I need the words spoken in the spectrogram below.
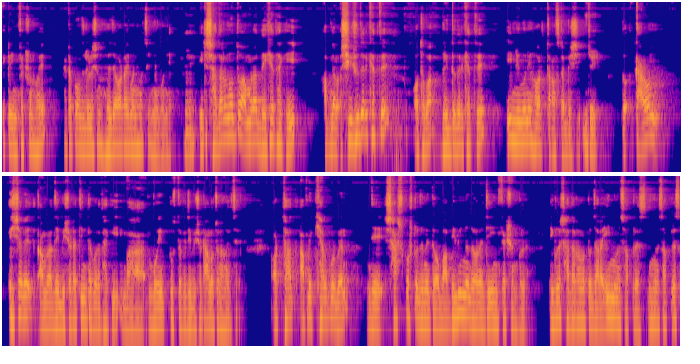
একটা ইনফেকশন হয়ে একটা কনসিডারেশন হয়ে যাওয়াটাই মানে হচ্ছে নিউমোনিয়া এটা সাধারণত আমরা দেখে থাকি আপনার শিশুদের ক্ষেত্রে অথবা বৃদ্ধদের ক্ষেত্রে এই নিউমোনিয়া হওয়ার চান্সটা বেশি। জি। তো কারণ হিসাবে আমরা যে বিষয়টা চিন্তা করে থাকি বা বই পুস্তকে যে বিষয়টা আলোচনা হয়েছে অর্থাৎ আপনি খেয়াল করবেন যে শ্বাসকষ্টজনিত বা বিভিন্ন ধরনের যে ইনফেকশনগুলো এগুলো সাধারণত যারা ইমিউনোসাপ্রেস ইমিউনোসাপ্রেস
